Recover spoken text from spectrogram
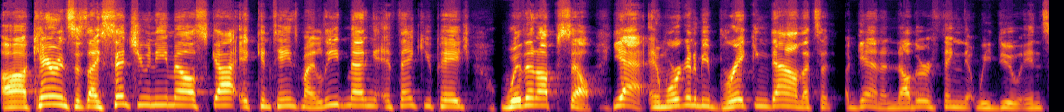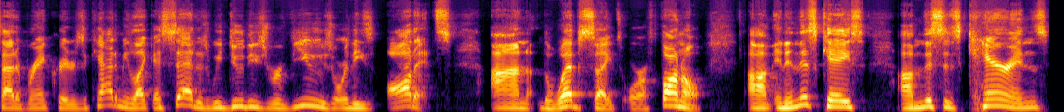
Uh, Karen says, I sent you an email, Scott. It contains my lead magnet and thank you page with an upsell. Yeah. And we're going to be breaking down. That's, a, again, another thing that we do inside of Brand Creators Academy. Like I said, is we do these reviews or these audits on the websites or a funnel. Um, and in this case, um, this is Karen's.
